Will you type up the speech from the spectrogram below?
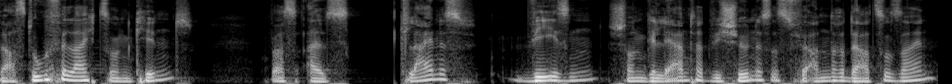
warst du vielleicht so ein Kind, was als kleines Wesen schon gelernt hat, wie schön es ist, für andere da zu sein,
